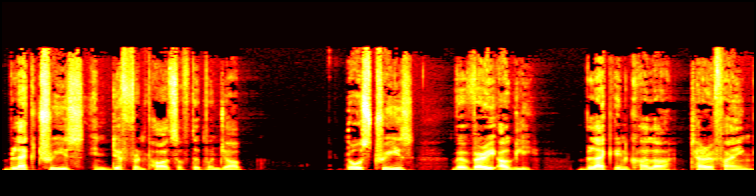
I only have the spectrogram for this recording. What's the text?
black trees in different parts of the Punjab. Those trees were very ugly, black in color, terrifying,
